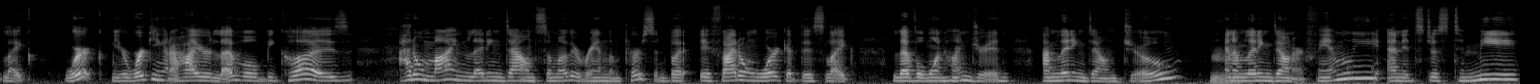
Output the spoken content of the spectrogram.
like work. You're working at a higher level because I don't mind letting down some other random person. But if I don't work at this like level 100, I'm letting down Joe and I'm mm-hmm. letting down our family. And it's just to me,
